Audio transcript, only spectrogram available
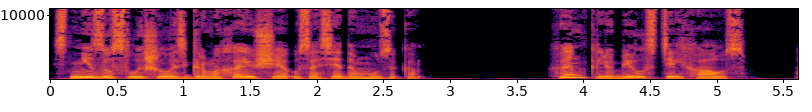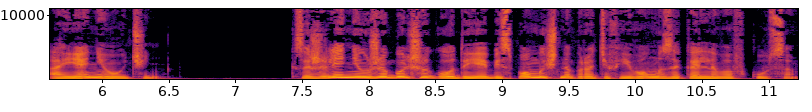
Снизу слышалась громыхающая у соседа музыка. Хэнк любил стиль хаус, а я не очень. К сожалению, уже больше года я беспомощна против его музыкального вкуса.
